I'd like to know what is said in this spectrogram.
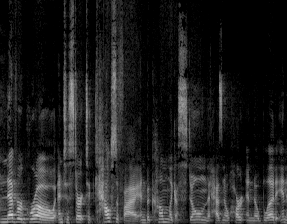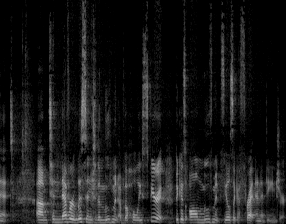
never grow and to start to calcify and become like a stone that has no heart and no blood in it. Um, to never listen to the movement of the Holy Spirit because all movement feels like a threat and a danger.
